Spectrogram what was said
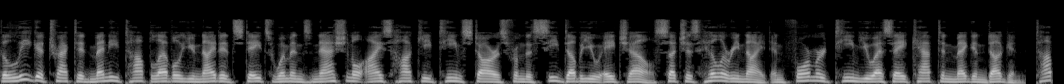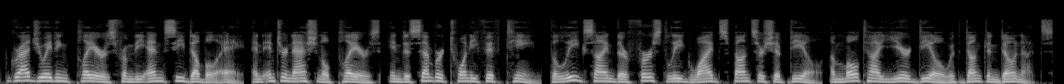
The league attracted many top-level United States women's national ice hockey team stars from the CWHL such as Hilary Knight and former Team USA captain Megan Duggan, top graduating players from the NCAA, and international players. In December 2015, the league signed their first league-wide sponsorship deal, a multi-year deal with Dunkin' Donuts.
